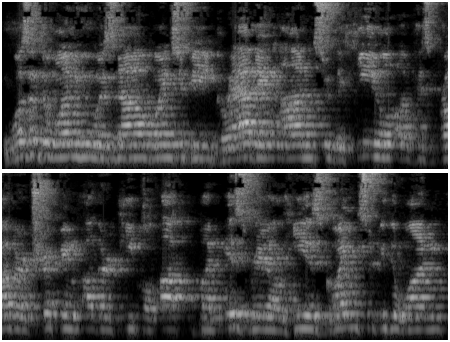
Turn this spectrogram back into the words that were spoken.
He wasn't the one who was now going to be grabbing onto the heel of his brother, tripping other people up, but Israel, he is going to be the one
